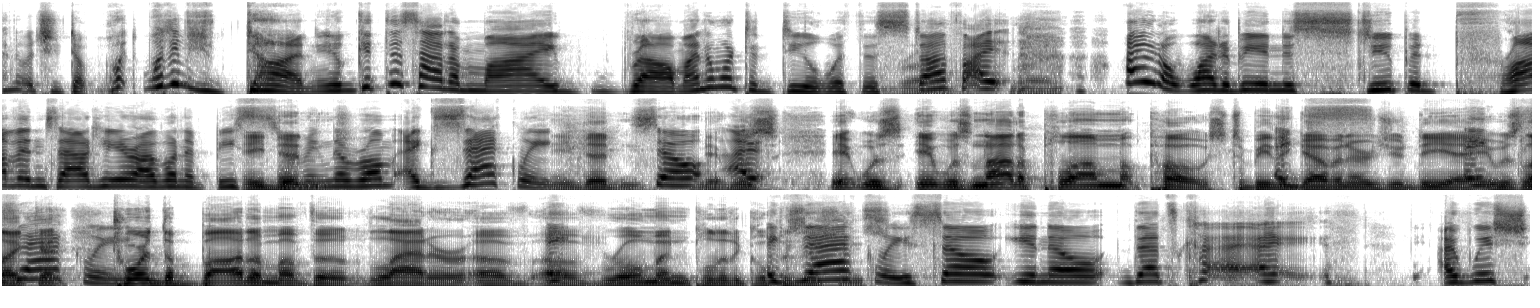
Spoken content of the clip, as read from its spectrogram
I know what you've done. What what have you done? You know, get this out of my realm. I don't want to deal with this stuff. I I don't want to be in this stupid province out here. I want to be serving didn't. the Rome. Exactly. he didn't. So it I, was it was it was not a plum post to be the Ex- governor of Judea. It was like a, toward the bottom of the ladder of, of Roman political positions. exactly. So you know that's ki- I I wish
